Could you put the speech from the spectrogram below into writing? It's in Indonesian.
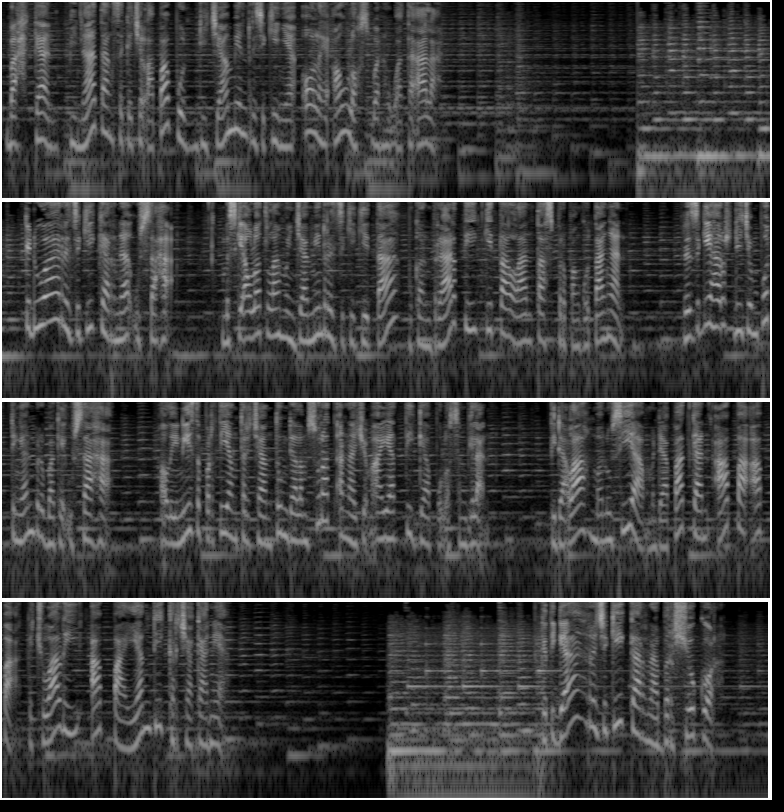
bahkan binatang sekecil apa pun dijamin rezekinya oleh Allah Subhanahu wa taala. Kedua, rezeki karena usaha. Meski Allah telah menjamin rezeki kita, bukan berarti kita lantas berpangku tangan. Rezeki harus dijemput dengan berbagai usaha, Hal ini seperti yang tercantum dalam surat An-Najm ayat 39. Tidaklah manusia mendapatkan apa-apa kecuali apa yang dikerjakannya. Ketiga, rezeki karena bersyukur.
